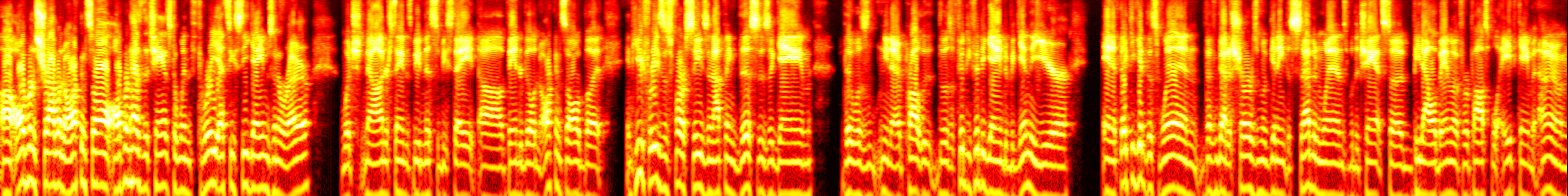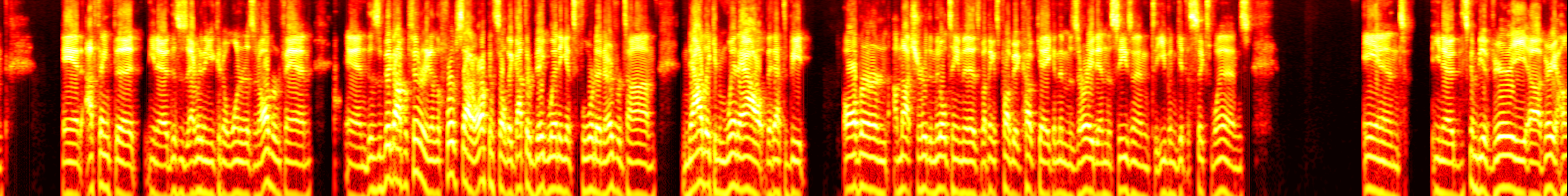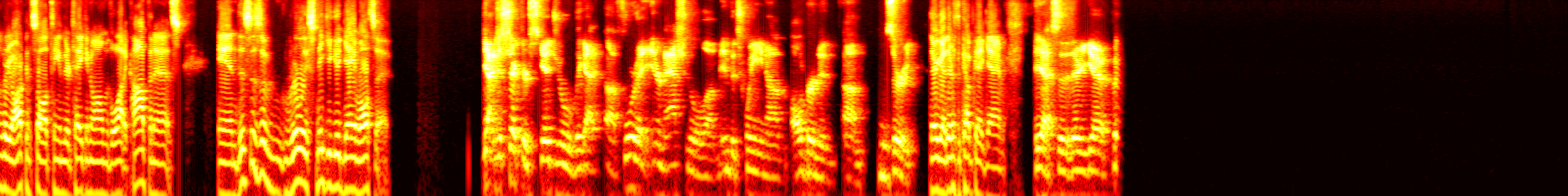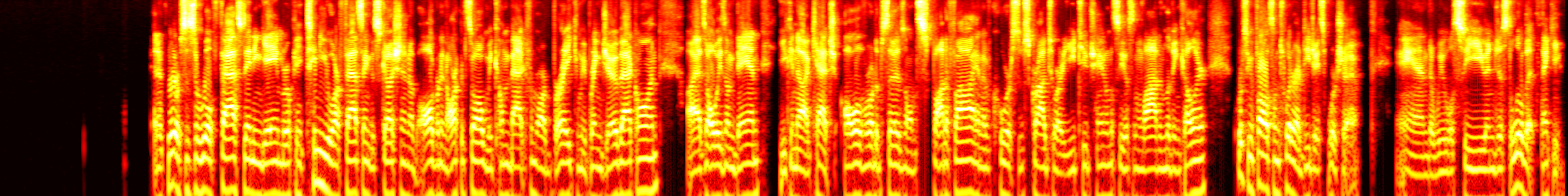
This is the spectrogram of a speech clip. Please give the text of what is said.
uh, Auburn's traveling to Arkansas. Auburn has the chance to win three SEC games in a row, which now I understand is be Mississippi State, uh, Vanderbilt, and Arkansas. But in Hugh Freeze's first season, I think this is a game that was, you know, probably there was a 50 50 game to begin the year. And if they could get this win, that assures them of getting to seven wins with a chance to beat Alabama for a possible eighth game at home. And I think that, you know, this is everything you could have wanted as an Auburn fan. And this is a big opportunity. And on the flip side, of Arkansas, they got their big win against Florida in overtime. Now they can win out. They'd have to beat Auburn. I'm not sure who the middle team is, but I think it's probably a cupcake. And then Missouri to end the season to even get the six wins. And, you know, it's going to be a very, uh, very hungry Arkansas team they're taking on with a lot of confidence. And this is a really sneaky good game, also. Yeah, I just checked their schedule. They got uh, Florida International um, in between um, Auburn and um, Missouri. There you go. There's the cupcake game. Yeah, so there you go. But And of course, this is a real fascinating game. We'll continue our fascinating discussion of Auburn and Arkansas when we come back from our break and we bring Joe back on. Uh, as always, I'm Dan. You can uh, catch all of our episodes on Spotify and, of course, subscribe to our YouTube channel to see us in live and living color. Of course, you can follow us on Twitter at DJ Sports Show. And we will see you in just a little bit. Thank you.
